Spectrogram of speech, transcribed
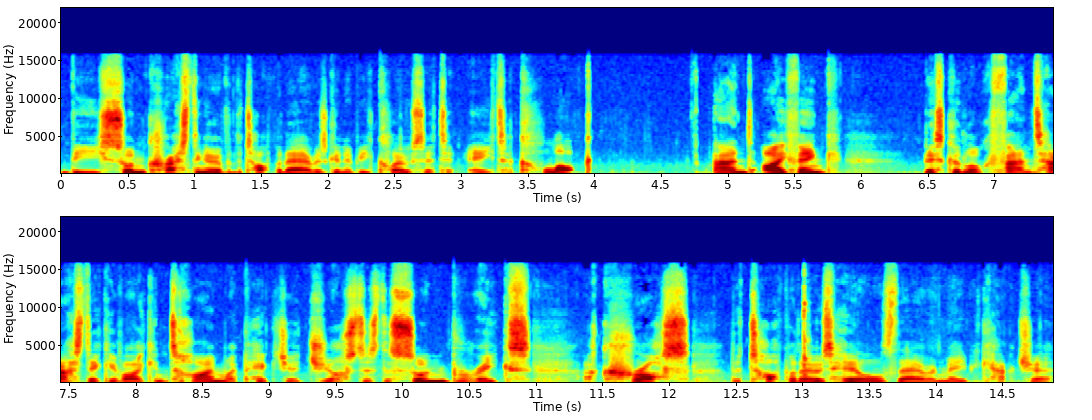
the sun cresting over the top of there is going to be closer to eight o'clock. And I think this could look fantastic if I can time my picture just as the sun breaks across the top of those hills there and maybe capture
